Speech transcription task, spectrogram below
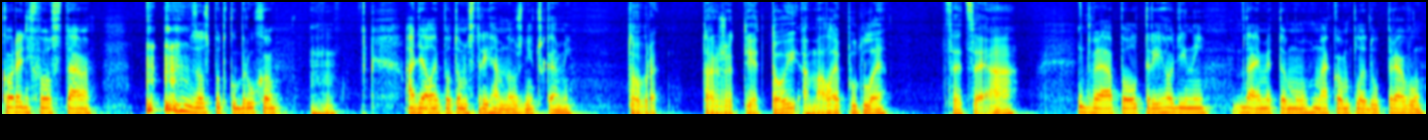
koreň chvosta, zo spodku brucho uh-huh. a ďalej potom striham nožničkami. Dobre, takže tie toj a malé pudle cca 2,5-3 hodiny, dajme tomu na komplet úpravu.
